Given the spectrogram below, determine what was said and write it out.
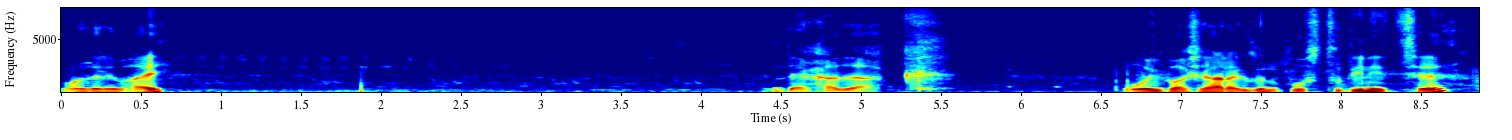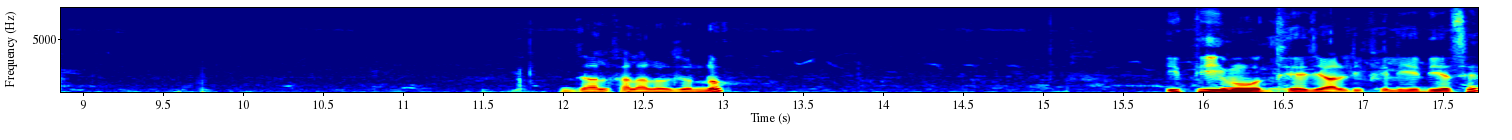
আমাদের ভাই। দেখা যাক। ওই পাশে আর একজন প্রস্তুতি নিচ্ছে। জাল ফেলানোর জন্য। ইতিমধ্যে জালটি ফেলিয়ে দিয়েছে।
